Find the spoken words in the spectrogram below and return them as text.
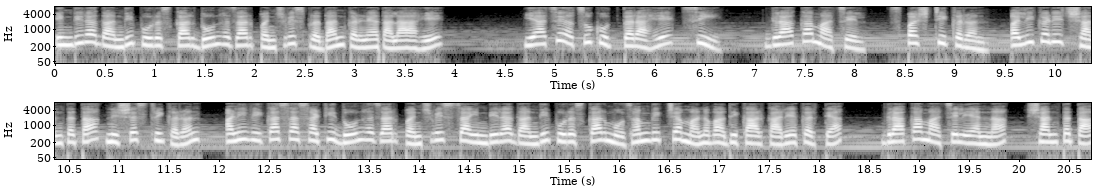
इंदिरा गांधी पुरस्कार दोन हजार पंचवीस प्रदान करण्यात आला आहे? याचे अचूक उत्तर आहे सी. ग्राका माचेल स्पष्टीकरण. अलीकडेच शांतता निशस्त्रीकरण आणि विकासासाठी दोन हजार पंचवीसचा इंदिरा गांधी पुरस्कार मोझांबिकच्या मानवाधिकार कार्यकर्त्या ग्राका माचेल यांना शांतता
